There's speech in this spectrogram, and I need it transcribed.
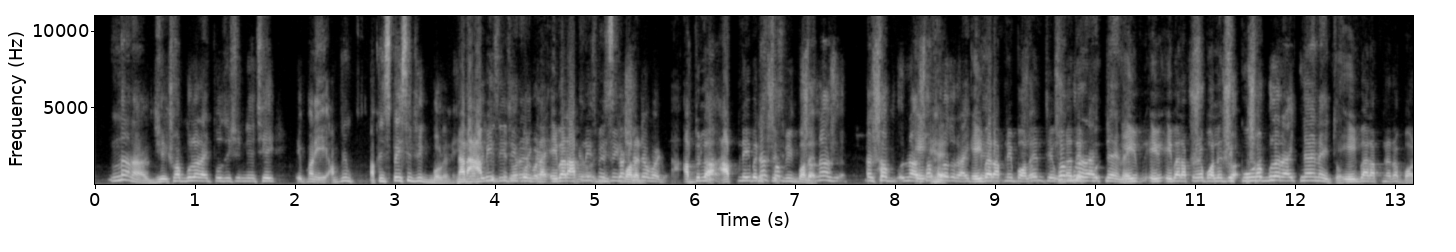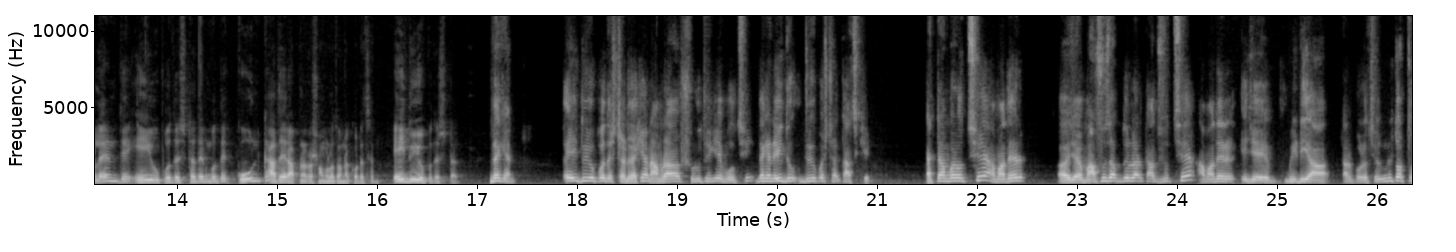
না না যে সবগুলো রাইট পজিশন নিয়েছে মানে আপনি আপনি স্পেসিফিক বলেন। না আমি স্পেসিফিক বলব না। এবার আপনি স্পেসিফিক বলেন। আব্দুল্লাহ আপনি এবার স্পেসিফিক বলেন। না, সব না সবগুলো তো রাইট এইবার আপনি বলেন যে সবগুলো রাইট নাই এই- আপনারা বলেন যে কোন সবগুলো রাইট নেয় নাই তো। এইবার আপনারা বলেন যে এই উপদেষ্টাদের মধ্যে কোন কাজের আপনারা সমালোচনা করেছেন? এই দুই উপদেষ্টা দেখেন এই দুই উপদেষ্টা দেখেন আমরা শুরু থেকে বলছি দেখেন এই দুই উপদেষ্টার কাজ কি? এক নাম্বার হচ্ছে আমাদের যে মাহফুজ আব্দুল্লাহর কাজ হচ্ছে আমাদের এই যে মিডিয়া তারপর হচ্ছে উনি তথ্য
